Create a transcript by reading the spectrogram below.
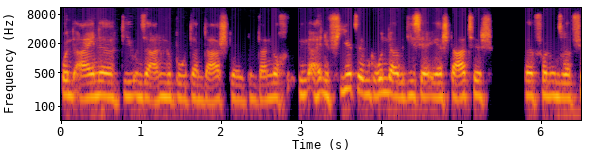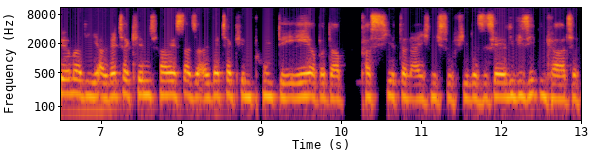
und eine, die unser Angebot dann darstellt. Und dann noch eine vierte im Grunde, aber die ist ja eher statisch, äh, von unserer Firma, die Allwetterkind heißt, also allwetterkind.de, aber da passiert dann eigentlich nicht so viel. Das ist ja eher die Visitenkarte.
